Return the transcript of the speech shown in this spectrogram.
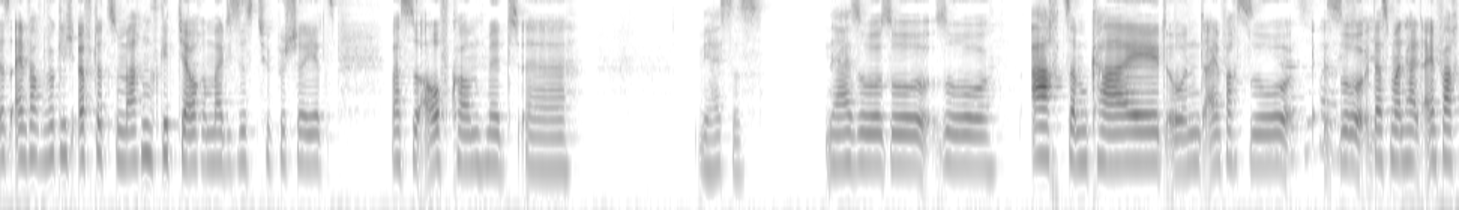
das einfach wirklich öfter zu machen. Es gibt ja auch immer dieses typische jetzt, was so aufkommt mit, äh, wie heißt das? Ja, so, so, so Achtsamkeit und einfach so, Ja, so, dass man halt einfach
